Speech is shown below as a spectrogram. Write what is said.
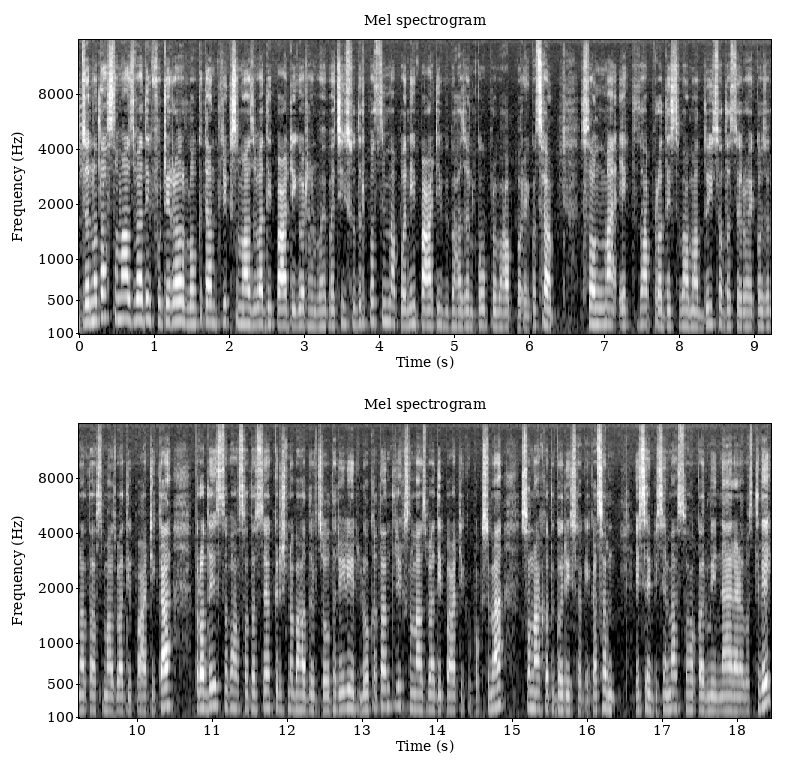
जनता समाजवादी फुटेर लोकतान्त्रिक समाजवादी पार्टी गठन भएपछि सुदूरपश्चिममा पनि पार्टी विभाजनको प्रभाव परेको छ। सङ्घमा एक तथा प्रदेशसभामा दुई सदस्य रहेको जनता समाजवादी पार्टीका प्रदेशसभा सदस्य कृष्णबहादुर चौधरीले लोकतान्त्रिक समाजवादी पार्टीको पक्षमा शनाखत गरिसकेका छन्। यसै विषयमा सहकर्मी नारायण अवस्थीले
